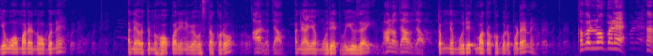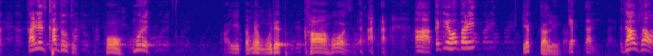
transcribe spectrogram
એવું અમારે ન બને. અને હવે તમે હોપારીની વ્યવસ્થા કરો. હાલો જાઓ. અને અહીંયા મુહૂર્ત વયું જાય. હાલો જાઓ જાઓ. તમને મુહૂર્તમાં તો ખબર પડે ને? ખબર ન પડે. હા, કાલે જ ખાધું તું. હું? મુરત. આ એ તમે મુહૂર્ત ખા હો જ. હા કેટલી હોપારી એકતાલી. એકતાલીસ જાઓ જાઓ.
